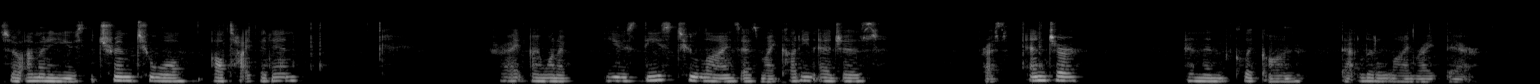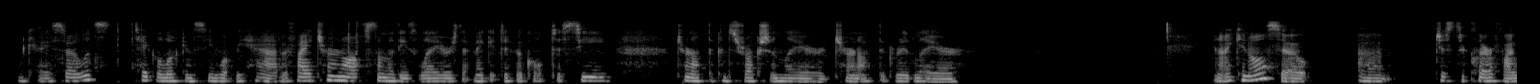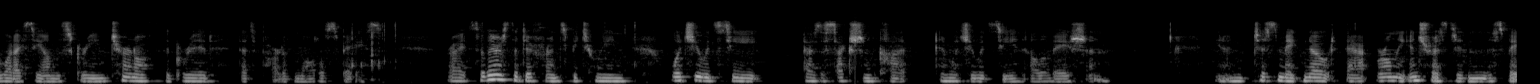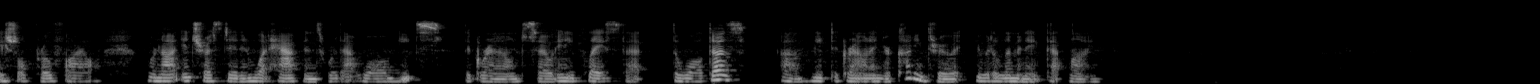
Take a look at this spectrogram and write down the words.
So I'm going to use the trim tool. I'll type it in. All right, I want to use these two lines as my cutting edges. Press enter and then click on that little line right there. Okay, so let's take a look and see what we have. If I turn off some of these layers that make it difficult to see, turn off the construction layer, turn off the grid layer, and I can also, um, just to clarify what I see on the screen, turn off the grid that's part of model space. Right, so there's the difference between what you would see as a section cut and what you would see in elevation. And just make note that we're only interested in the spatial profile. We're not interested in what happens where that wall meets the ground. So any place that the wall does um, meet the ground and you're cutting through it, you would eliminate that line.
